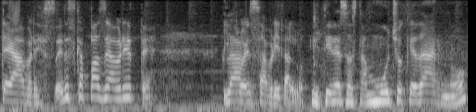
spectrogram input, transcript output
te abres, eres capaz de abrirte. Y puedes abrir al otro. Y tienes hasta mucho que dar, ¿no?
